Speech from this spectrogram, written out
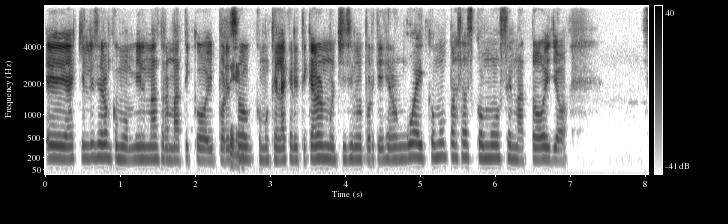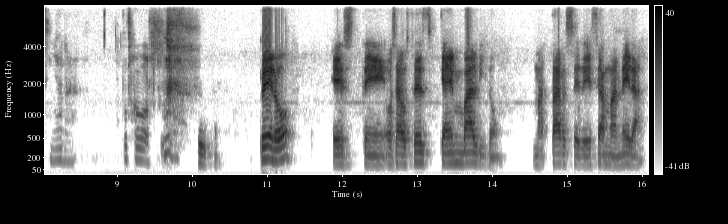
eh, aquí lo hicieron como mil más dramático y por Sí. eso como que la criticaron muchísimo porque dijeron, güey, ¿cómo pasas cómo se mató? Y yo, señora, por favor. Pero, este, o sea, ustedes caen válido matarse de esa manera.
